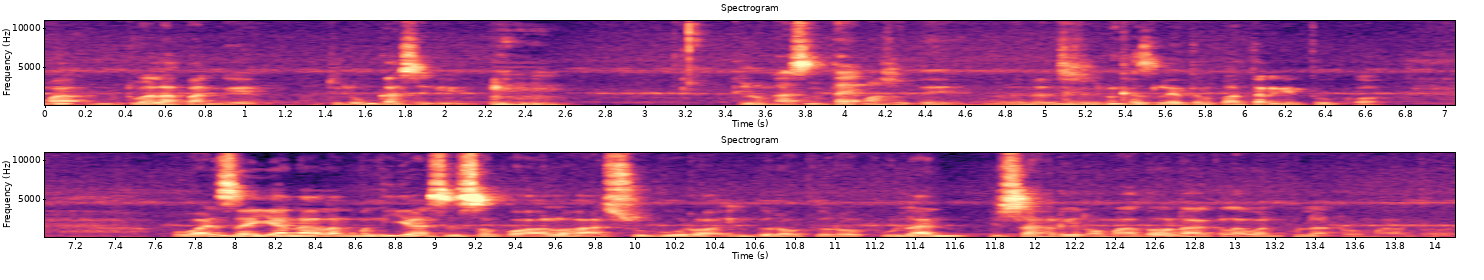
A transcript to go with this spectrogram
28 nggih. Dilungkas iki. Dilungkas entek maksudnya. Dilungkas lailatul qadar gitu kok wa zayyana lan menghiasi sapa Allah asyuhura ing pira-pira bulan bisahri Ramadan kelawan bulan Ramadan.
